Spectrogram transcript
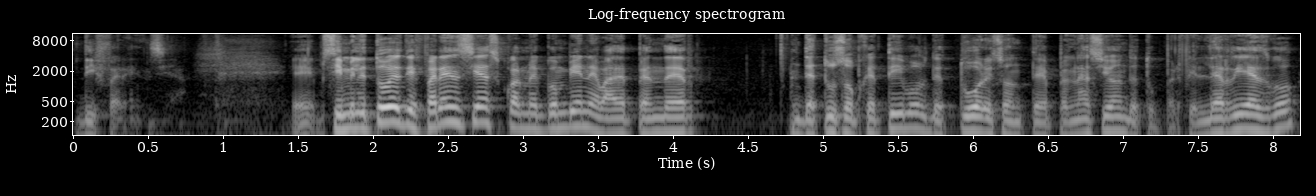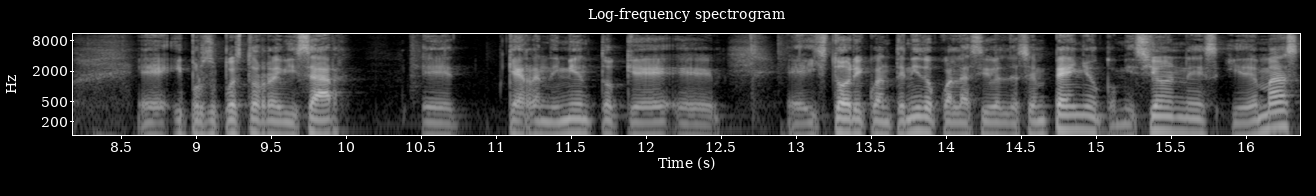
diferencia. Eh, similitudes, diferencias, ¿cuál me conviene? Va a depender de tus objetivos, de tu horizonte de planeación, de tu perfil de riesgo y por supuesto revisar qué rendimiento, qué eh, eh, histórico han tenido, cuál ha sido el desempeño, comisiones y demás.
